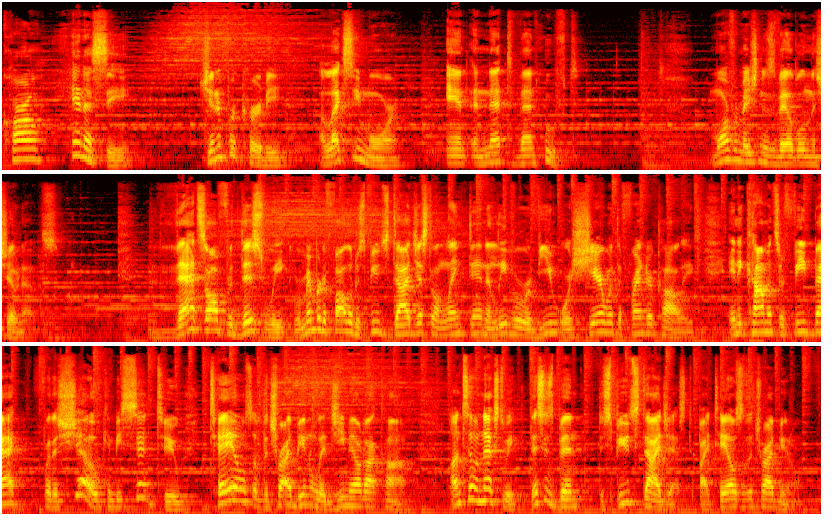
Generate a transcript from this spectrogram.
Carl Hennessy, Jennifer Kirby, Alexis Mourre, and Annet Van Hooft. More information is available in the show notes. That's all for this week. Remember to follow Disputes Digest on LinkedIn and leave a review or share with a friend or colleague. Any comments or feedback for the show can be sent to talesofthetribunal at gmail.com. Until next week, this has been Disputes Digest by Tales of the Tribunal.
